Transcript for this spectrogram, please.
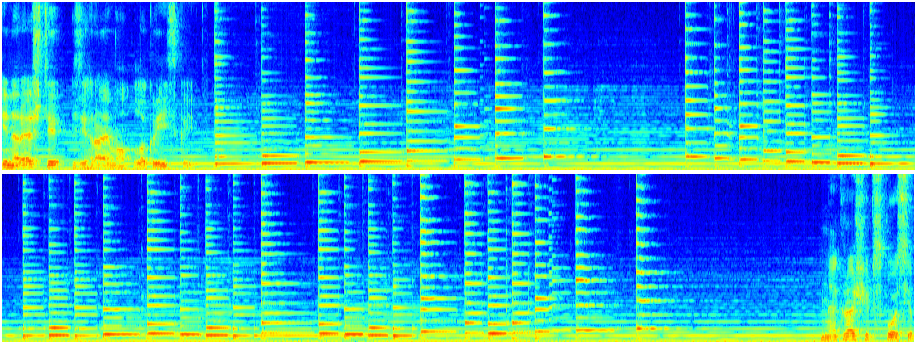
І нарешті зіграємо локрійський. Найкращий спосіб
